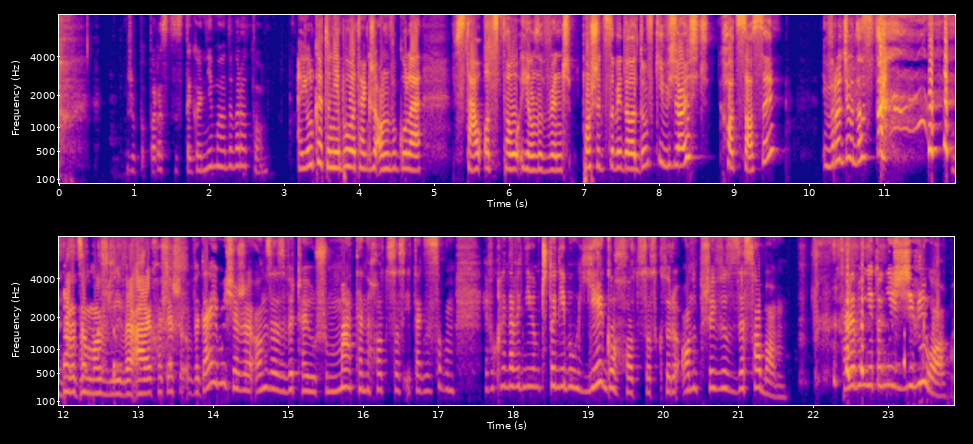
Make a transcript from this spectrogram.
że po prostu z tego nie ma odwrotu. A Julka to nie było tak, że on w ogóle wstał od stołu i on wręcz poszedł sobie do lodówki wziąć hot sosy i wrócił do stołu. Bardzo możliwe, ale chociaż wydaje mi się, że on zazwyczaj już ma ten hot sos i tak ze sobą. Ja w ogóle nawet nie wiem, czy to nie był jego hot sos, który on przywiózł ze sobą. Wcale by mnie to nie zdziwiło,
